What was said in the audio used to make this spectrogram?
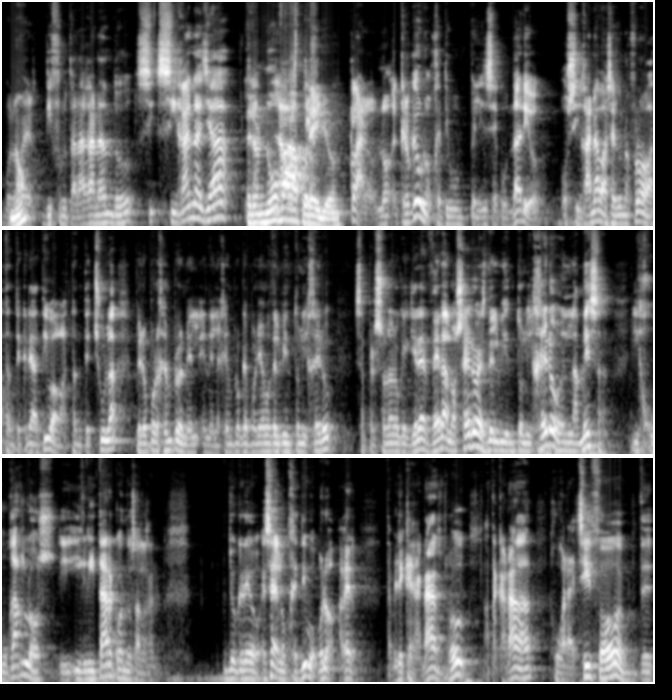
Bueno, ¿No? a ver, disfrutará ganando. Si, si gana ya. Pero no la va hostia. por ello. Claro, no, creo que es un objetivo un pelín secundario. O si gana va a ser de una forma bastante creativa, bastante chula. Pero, por ejemplo, en el, en el ejemplo que poníamos del viento ligero, esa persona lo que quiere es ver a los héroes del viento ligero en la mesa y jugarlos y, y gritar cuando salgan. Yo creo, ese es el objetivo. Bueno, a ver, también hay que ganar, ¿no? Atacará, jugará hechizos, de-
